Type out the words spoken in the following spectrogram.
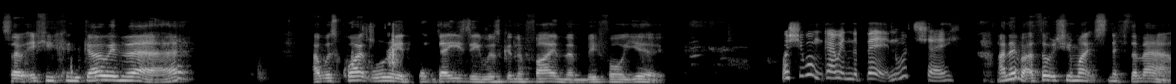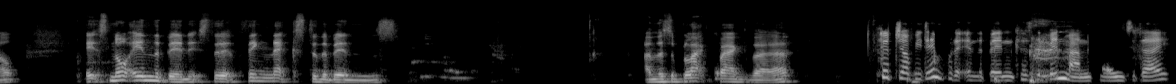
So if you can go in there, I was quite worried that Daisy was going to find them before you. Well, she wouldn't go in the bin, would she? I know, but I thought she might sniff them out. It's not in the bin, it's the thing next to the bins and there's a black bag there. Good job you didn't put it in the bin because the bin man came today.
